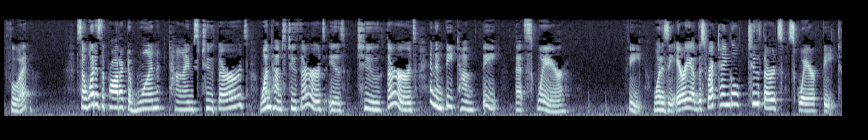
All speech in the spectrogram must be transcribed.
foot. So what is the product of 1 times 2 thirds? 1 times 2 thirds is 2 thirds, and then feet times feet, that's square feet. What is the area of this rectangle? 2 thirds square feet.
